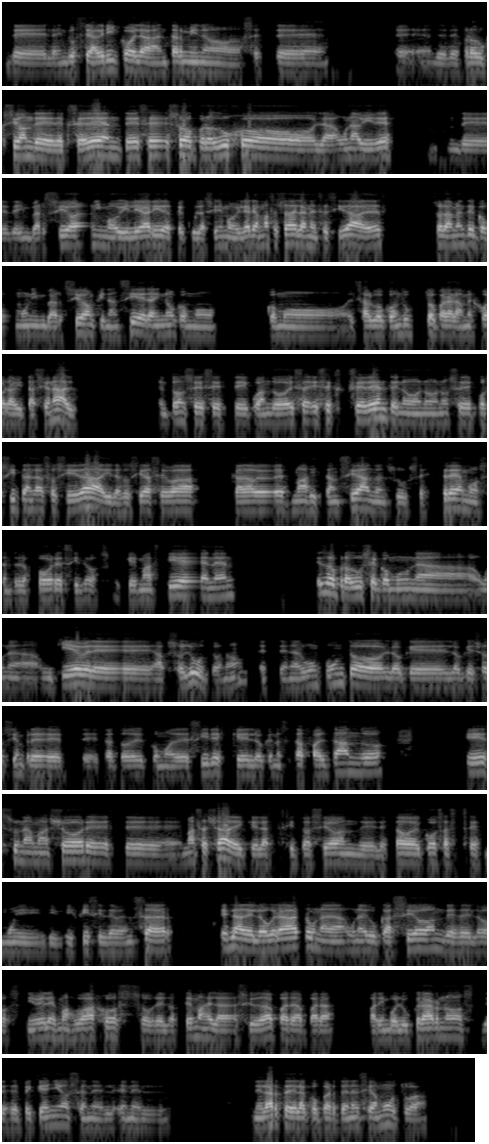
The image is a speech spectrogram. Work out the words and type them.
de, la industria agrícola en términos este, eh, de, producción de, excedentes, eso produjo una avidez de, inversión inmobiliaria y de especulación inmobiliaria más allá de las necesidades, solamente como una inversión financiera y no como como el salvoconducto para la mejora habitacional. Entonces, este, cuando ese, excedente no, no, se deposita en la sociedad y la sociedad se va cada vez más distanciando en sus extremos entre los pobres y los que más tienen, eso produce como una, un quiebre absoluto, ¿no? Este, en algún punto lo que, lo que yo siempre eh, trato de, como de decir es que lo que nos está faltando es una mayor, este, más allá de que la situación del estado de cosas es muy difícil de vencer, es la de lograr una, educación desde los niveles más bajos sobre los temas de la ciudad para, para, para involucrarnos desde pequeños en el, en, el, en el, arte de la copertenencia mutua,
